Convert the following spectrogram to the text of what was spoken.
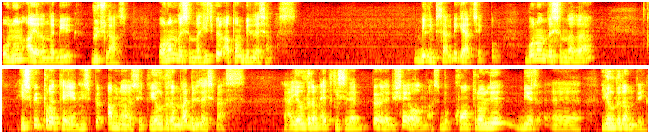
Onun ayarında bir güç lazım. Onun dışında hiçbir atom birleşemez. Bilimsel bir gerçek bu. Bunun dışında da hiçbir protein, hiçbir amino asit yıldırımla birleşmez. Yani yıldırım etkisiyle böyle bir şey olmaz. Bu kontrollü bir e, yıldırım değil.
